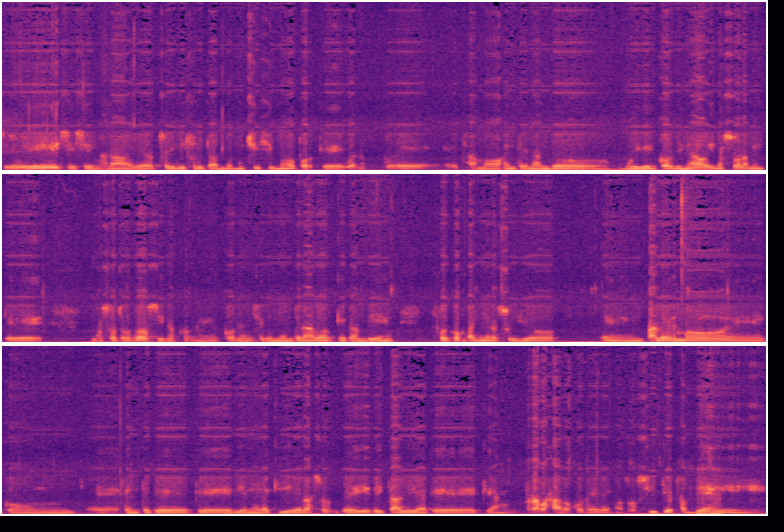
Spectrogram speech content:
Sí, sí, sí, no, no, yo estoy disfrutando muchísimo porque, bueno, pues estamos entrenando muy bien coordinados y no solamente nosotros dos, sino con el, con el segundo entrenador que también fue compañero suyo en Palermo, eh, con eh, gente que, viene de aquí de, la, de, Italia que, han trabajado con él en otros sitios también y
